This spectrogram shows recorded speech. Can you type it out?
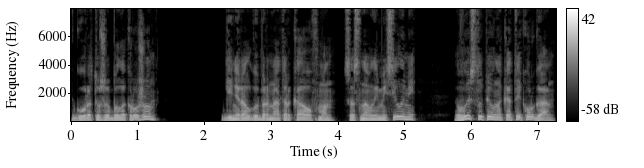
город уже был окружен. Генерал-губернатор Кауфман с основными силами выступил на Коты-Курган.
